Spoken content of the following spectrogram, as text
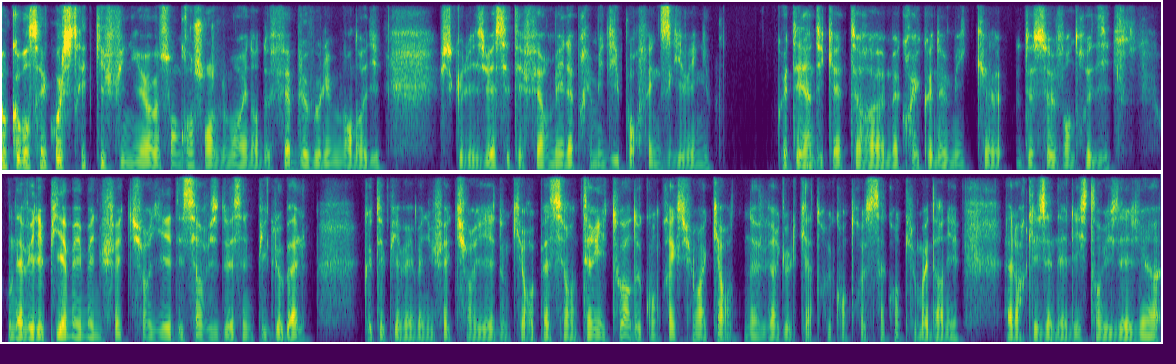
on commence avec Wall Street qui finit euh, sans grand changement et dans de faibles volumes vendredi, puisque les US étaient fermés l'après-midi pour Thanksgiving. Côté indicateur euh, macroéconomique euh, de ce vendredi, on avait les PMI manufacturiers des services de S&P Global. Côté PMI manufacturier, donc qui repassé en territoire de contraction à 49,4 contre 50 le mois dernier, alors que les analystes envisageaient un,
